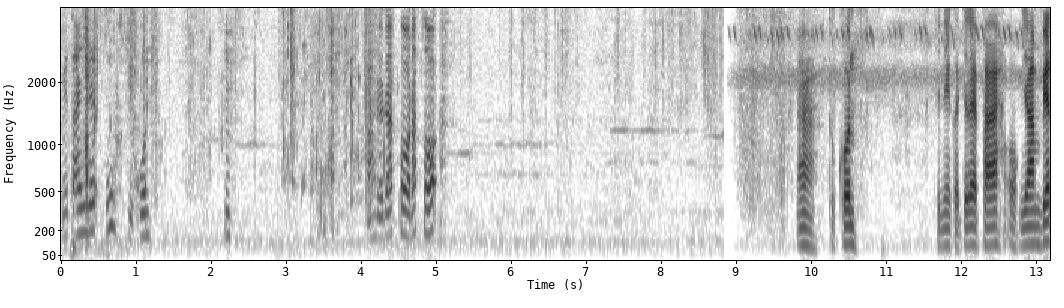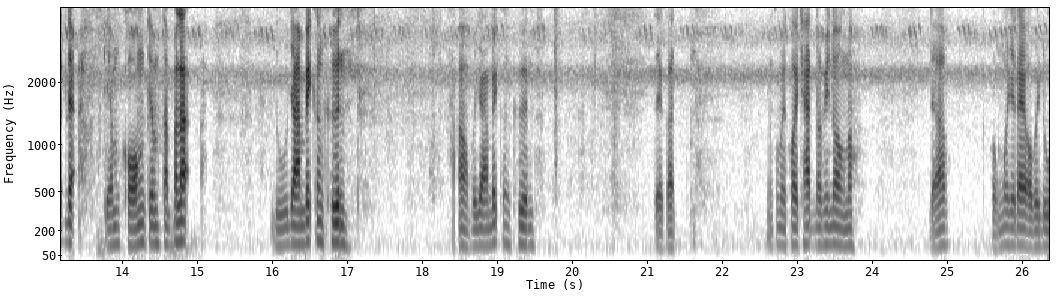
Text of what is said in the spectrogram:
ไม่ตายดีเลย อู้กี่คนมาเดี๋ยวดักพอดักโตอ่า ทุกคน ทีนี้ก็จะได้พาออกยามเบ็ดเนี่ยเตรียมของเตรียมสัมภาระดูยามเบ็ดกลางคืน เอาไปยามเบ็ดกลางคืน แต่ก็มันก็ไม่ค่อยชัดเนาะพี่น้องเนาะเดี๋ยว ผมก็จะได้ออกไปดู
